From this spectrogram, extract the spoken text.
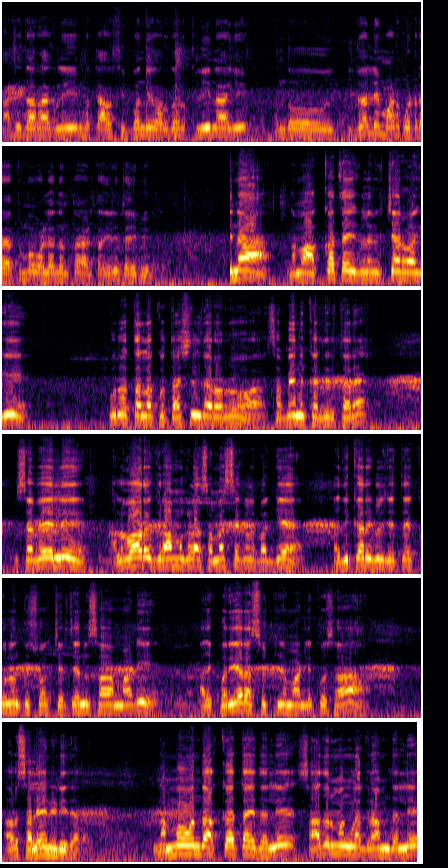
ತಹಸೀಲ್ದಾರ್ ಮತ್ತು ಅವ್ರ ಸಿಬ್ಬಂದಿ ವರ್ಗದವರು ಕ್ಲೀನಾಗಿ ಒಂದು ಇದರಲ್ಲಿ ಮಾಡಿಕೊಟ್ರೆ ತುಂಬ ಒಳ್ಳೆಯದಂತ ಹೇಳ್ತಾ ಇದ್ದೀನಿ. ಜೈ ಭೀಮ್. ದಿನ ನಮ್ಮ ಅಕ್ಕತಾಯಿಗಳ ವಿಚಾರವಾಗಿ ಪೂರ್ವ ತಾಲೂಕು ತಹಸೀಲ್ದಾರ್ ಅವರು ಸಭೆಯನ್ನು ಕರೆದಿರ್ತಾರೆ. ಈ ಸಭೆಯಲ್ಲಿ ಹಲವಾರು ಗ್ರಾಮಗಳ ಸಮಸ್ಯೆಗಳ ಬಗ್ಗೆ ಅಧಿಕಾರಿಗಳ ಜೊತೆ ಕೂಲಂಕುಷವಾಗಿ ಚರ್ಚೆಯನ್ನು ಸಹ ಮಾಡಿ ಅದಕ್ಕೆ ಪರಿಹಾರ ಸೂಚನೆ ಮಾಡಲಿಕ್ಕೂ ಸಹ ಅವರು ಸಲಹೆ ನೀಡಿದ್ದಾರೆ. ನಮ್ಮ ಒಂದು ಅಕ್ಕತಾಯದಲ್ಲಿ ಸಾಧನಮಂಗಲ ಗ್ರಾಮದಲ್ಲಿ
